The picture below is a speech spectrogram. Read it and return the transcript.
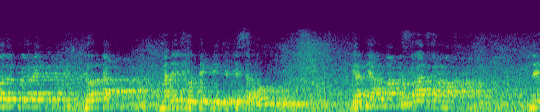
wala ku la wet loolu tam mën nañ koo déggee ci kese boobu yan yàlla maa ko salaa salaam wax ne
